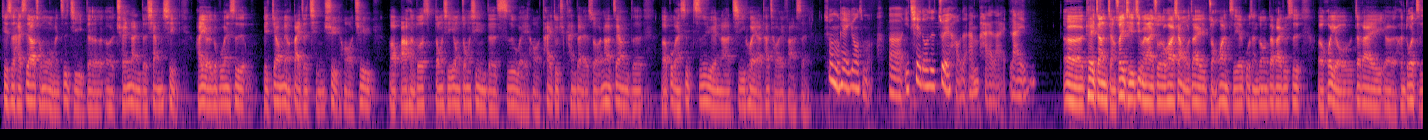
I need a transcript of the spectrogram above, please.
其实还是要从我们自己的呃全然的相信，还有一个部分是比较没有带着情绪哈去啊，把很多东西用中性的思维哈态度去看待的时候，那这样的呃不管是资源啊、机会啊，它才会发生。所以我们可以用什么？呃，一切都是最好的安排来来。呃，可以这样讲。所以其实基本来说的话，像我在转换职业过程中，大概就是呃会有大概呃很多职，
